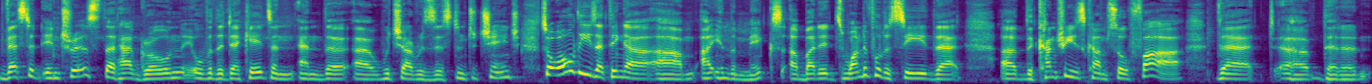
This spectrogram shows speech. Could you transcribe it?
vested interests that have grown over the decades and and the uh, which are resistant to change. So all these, I think, are, um, are in the mix. Uh, but it's wonderful to see that uh, the country has come so far that uh, that a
